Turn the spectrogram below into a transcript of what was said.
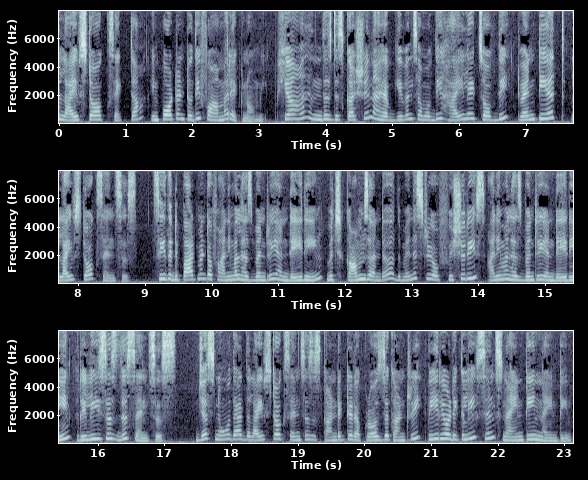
livestock sector important to the farmer economy. Here in this discussion I have given some of the highlights of the 20th livestock census. See the Department of Animal Husbandry and Dairying, which comes under the Ministry of Fisheries, Animal Husbandry and Dairying, releases this census. Just know that the livestock census is conducted across the country periodically since 1919.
